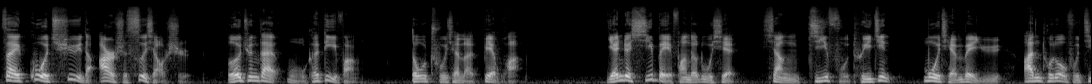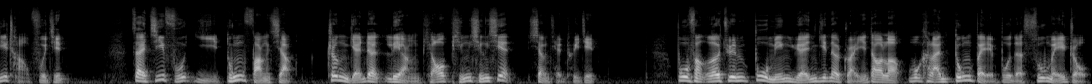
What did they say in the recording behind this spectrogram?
在过去的二十四小时，俄军在五个地方。都出现了变化，沿着西北方的路线向基辅推进，目前位于安托诺夫机场附近。在基辅以东方向，正沿着两条平行线向前推进。部分俄军不明原因的转移到了乌克兰东北部的苏梅州，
